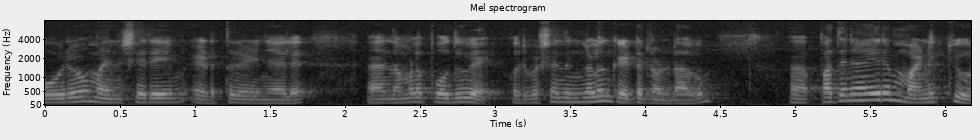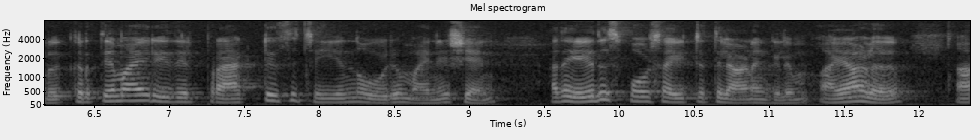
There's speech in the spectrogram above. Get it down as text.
ഓരോ മനുഷ്യരെയും എടുത്തു കഴിഞ്ഞാൽ നമ്മൾ പൊതുവെ ഒരുപക്ഷെ നിങ്ങളും കേട്ടിട്ടുണ്ടാകും പതിനായിരം മണിക്കൂർ കൃത്യമായ രീതിയിൽ പ്രാക്ടീസ് ചെയ്യുന്ന ഒരു മനുഷ്യൻ അത് ഏത് സ്പോർട്സ് ഐറ്റത്തിലാണെങ്കിലും അയാൾ ആ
